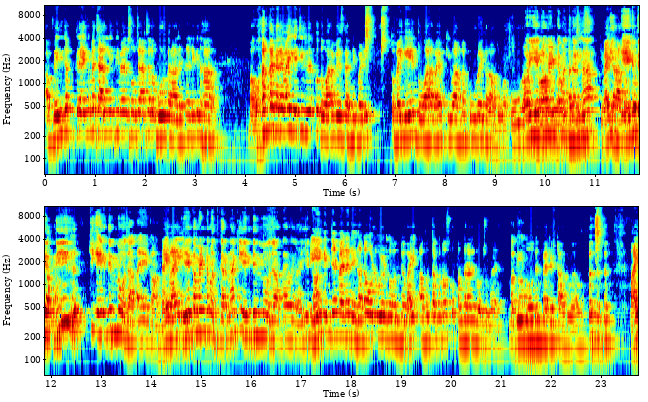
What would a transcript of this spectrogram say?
अब मेरी जब क्रैंक में चाल नहीं थी, मैंने सोचा चलो बोर करा लेते हैं। लेकिन हाँ भगवान ना करे भाई ये चीज़ मेरे को दोबारा फेस करनी पड़ी। तो मैं ये दोबारा भाई अब की बार ना पूरा ही करा दूँगा पूरा और ये कमेंट मत करना कि भाई कि एक दिन नहीं कि एक दिन में हो जाता है ये काम। नहीं भाई। ये कमेंट मत करना कि एक दिन में हो जाता है भाई ये एक इंजन मैंने देखा था ओल्ड बुलेट का बनते भाई अब तक ना उसको पंद्रह दिन हो चुके हैं। अभी दो दिन पहले स्टार्ट हुआ है भाई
